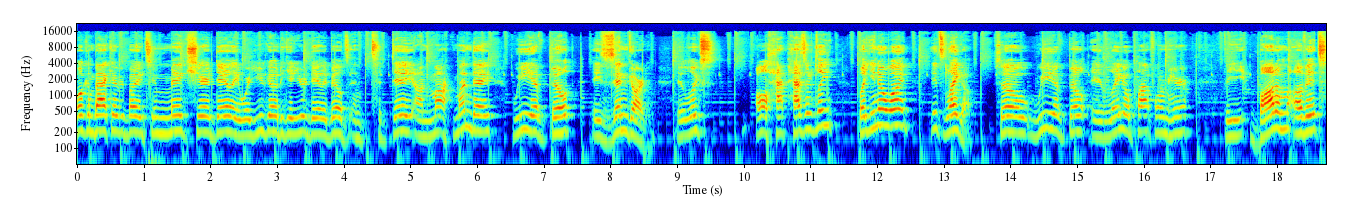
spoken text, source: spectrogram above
Welcome back everybody to Make Share Daily where you go to get your daily builds and today on Moc Monday we have built a Zen garden. It looks all haphazardly but you know what? It's Lego. So we have built a Lego platform here. The bottom of it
